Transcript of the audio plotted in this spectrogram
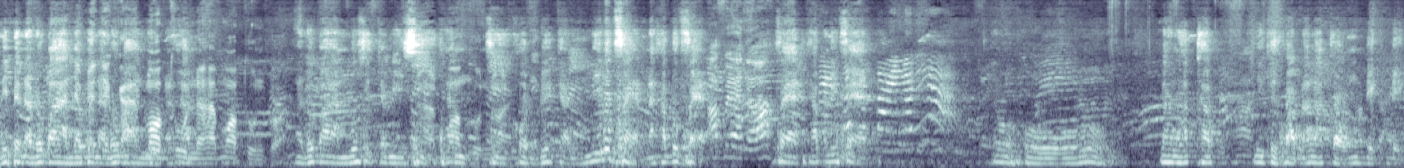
นี่เป็นอนุบาลยังเป็นบรอรนุยากาบาศลมอบยู่ทุนนะครับนะครับ มอบทุนก่อนอนุบาลรู้สึกจะมีสี่ท่านมอบทุนสี่คนด้วยกันนี่ลูกแฝดนะครับลูกแฝดอัปเดตเหรอแฝดครับอันนี้แฝดไปแล้วเนี่ยโอ้โห น่ารักครับ นี่คือความน่ารักของเด็ก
